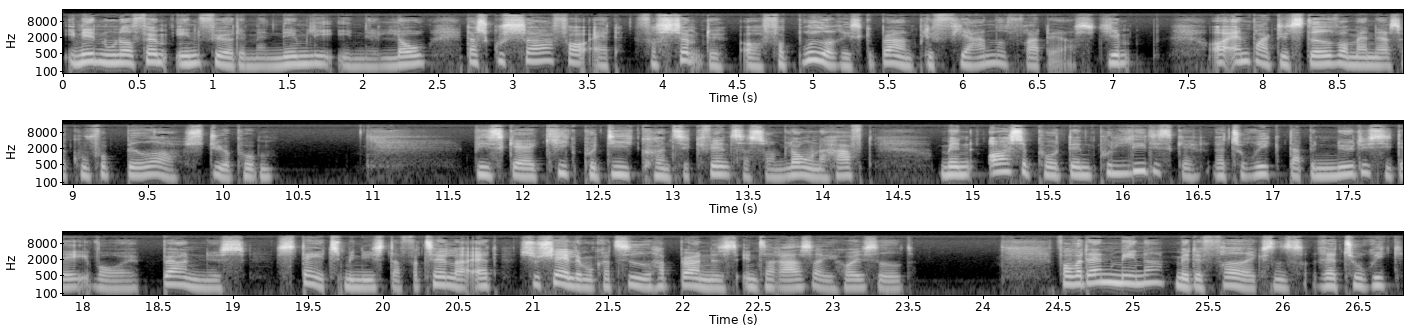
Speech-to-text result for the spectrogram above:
I 1905 indførte man nemlig en øh, lov, der skulle sørge for, at forsømte og forbryderiske børn blev fjernet fra deres hjem og anbragt et sted, hvor man altså kunne få bedre styr på dem. Vi skal kigge på de konsekvenser, som loven har haft, men også på den politiske retorik, der benyttes i dag, hvor øh, børnenes statsminister fortæller, at Socialdemokratiet har børnenes interesser i højsædet. For hvordan minder Mette Frederiksens retorik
